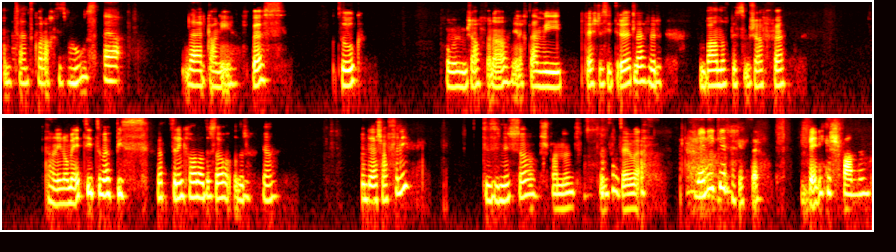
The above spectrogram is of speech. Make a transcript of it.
Um 20 Uhr nachts ins Haus. Ja. Dann gehe ich auf Bus, Zug. Komme beim Arbeiten an, je nachdem wie fest ich trödle, für vom Bahnhof bis zum Arbeiten. Dann habe ich noch mehr Zeit, um etwas zu trinken oder so. Oder, ja. Und dann arbeite ich. Das ist nicht so spannend zu erzählen. Weniger. Dann weniger spannend.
